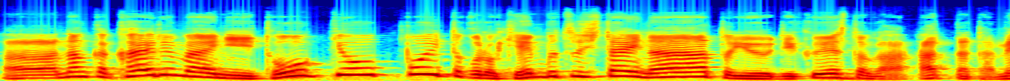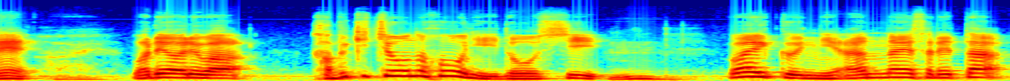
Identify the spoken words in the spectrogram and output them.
あーなんか帰る前に東京っぽいところ見物したいなというリクエストがあったため、はい。我々は歌舞伎町の方に移動しう、ん。Y 君に案内された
